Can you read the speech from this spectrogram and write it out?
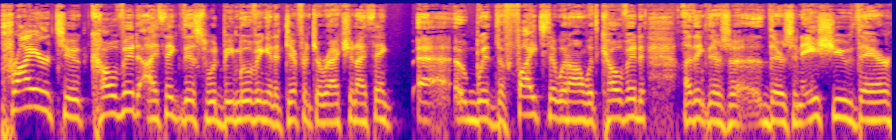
prior to COVID, I think this would be moving in a different direction. I think uh, with the fights that went on with COVID, I think there's a there's an issue there.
